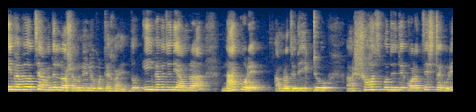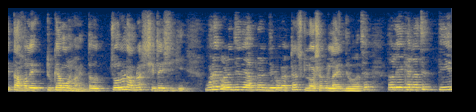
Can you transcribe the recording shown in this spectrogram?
এইভাবে হচ্ছে আমাদের লসাগু নির্ণয় করতে হয়। তো এইভাবে যদি আমরা না করে আমরা যদি একটু সহজ পদ্ধতিতে করার চেষ্টা করি, তাহলে একটু কেমন হয়? তো চলুন আমরা সেটাই শিখি। মনে করেন যে আপনার যে কোনো একটা লসাগুর লাইন দেওয়া আছে, তাহলে এখানে আছে তিন,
